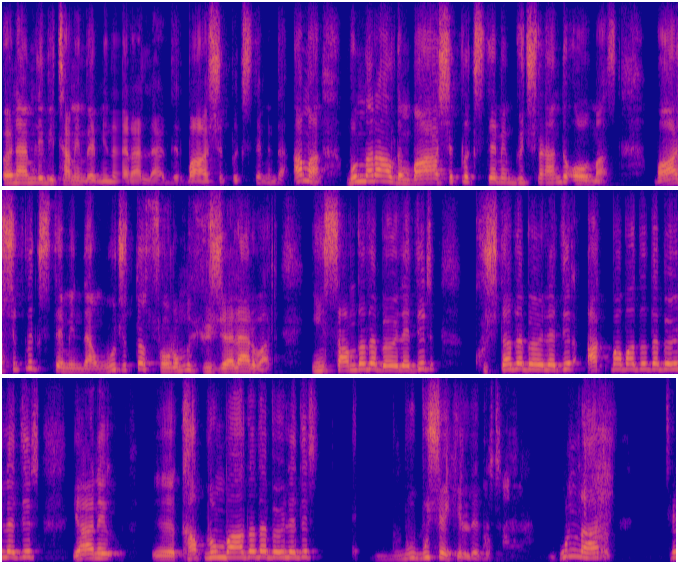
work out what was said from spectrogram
Önemli vitamin ve minerallerdir bağışıklık sisteminde. Ama bunları aldım bağışıklık sistemim güçlendi olmaz. Bağışıklık sisteminden vücutta sorumlu hücreler var. İnsanda da böyledir, kuşta da böyledir, akbabada da böyledir. Yani e, kaplumbağada da böyledir. Bu, bu şekildedir. Bunlar T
